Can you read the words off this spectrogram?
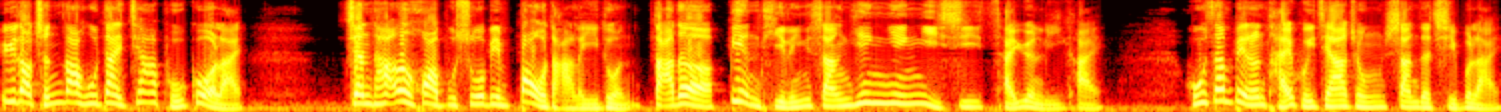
遇到陈大户带家仆过来。将他二话不说便暴打了一顿，打得遍体鳞伤，奄奄一息，才愿离开。胡三被人抬回家中，伤得起不来，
